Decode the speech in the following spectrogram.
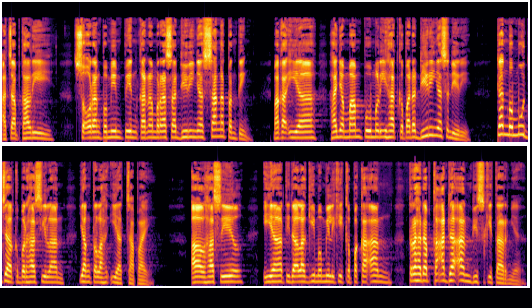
Acap kali seorang pemimpin karena merasa dirinya sangat penting, maka ia hanya mampu melihat kepada dirinya sendiri dan memuja keberhasilan yang telah ia capai. Alhasil, ia tidak lagi memiliki kepekaan terhadap keadaan di sekitarnya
